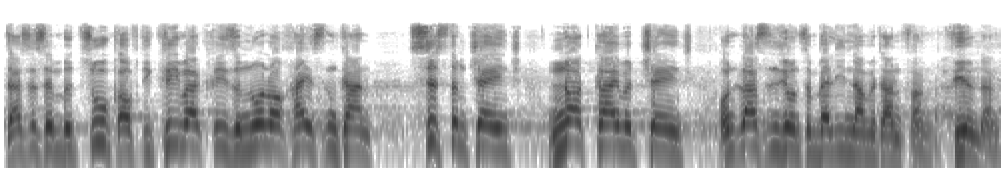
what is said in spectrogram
dass es in Bezug auf die Klimakrise nur noch heißen kann, System Change, not Climate Change. Und lassen Sie uns in Berlin damit anfangen. Vielen Dank.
